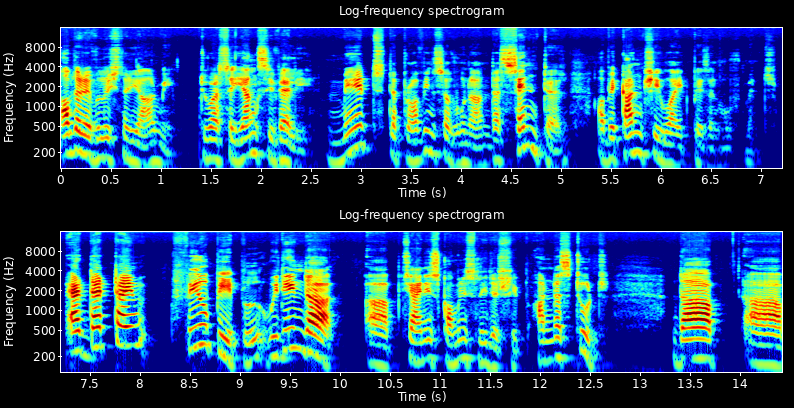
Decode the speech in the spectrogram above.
of the Revolutionary Army towards the Yangtze Valley made the province of Hunan the center of a countrywide peasant movement. At that time, few people within the uh, Chinese Communist leadership understood the uh,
